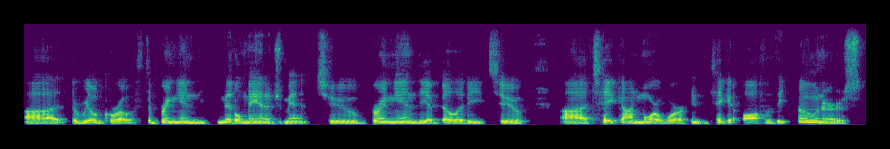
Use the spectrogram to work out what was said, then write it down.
uh, the real growth to bring in middle management, to bring in the ability to uh, take on more work and take it off of the owners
